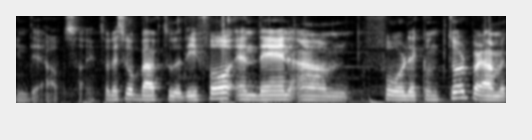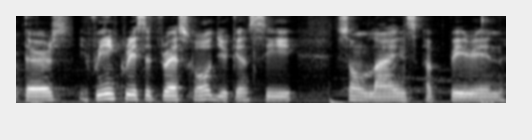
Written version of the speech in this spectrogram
in the outside. So let's go back to the default and then um, for the contour parameters if we increase the threshold you can see some lines appearing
